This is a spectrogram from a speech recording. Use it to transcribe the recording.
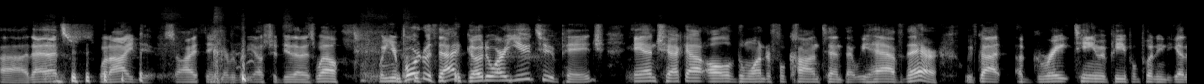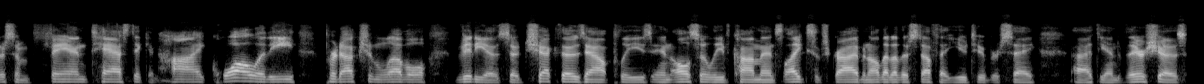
Uh, that, that's what I do. So I think everybody else should do that as well. When you're bored with that, go to our YouTube page and check out all of the wonderful content that we have there. We've got a great team of people putting together some fantastic and high quality production level videos. So check those out, please. And also leave comments, like, subscribe, and all that other stuff that YouTubers say uh, at the end of their shows.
